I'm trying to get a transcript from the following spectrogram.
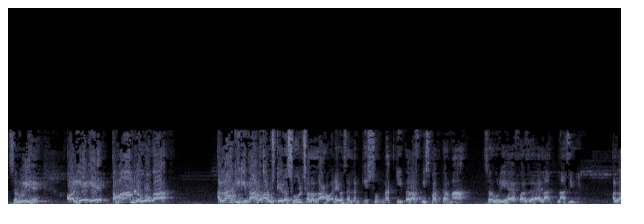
ضروری ہے۔ اور یہ کہ تمام لوگوں کا اللہ کی کتاب اور اس کے رسول صلی اللہ علیہ وسلم کی سنت کی طرف نسبت کرنا ضروری ہے، فرض ہے لازم ہے۔ اللہ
